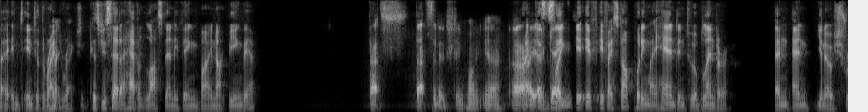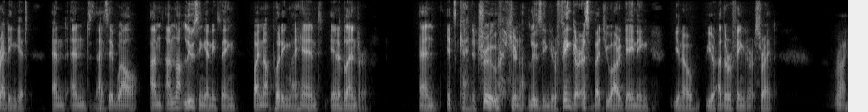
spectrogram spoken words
uh, in, into the right, Right. direction. Because you said I haven't lost anything by not being there. That's that's an interesting point. Yeah, uh, Right, I, 'cause it's again, like if if I stop putting my hand into a blender and and you know shredding it and and I say well I'm I'm not losing anything by not putting my hand in a blender. And it's kind of true you're not losing your fingers but you are gaining you know your other fingers right? Right,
